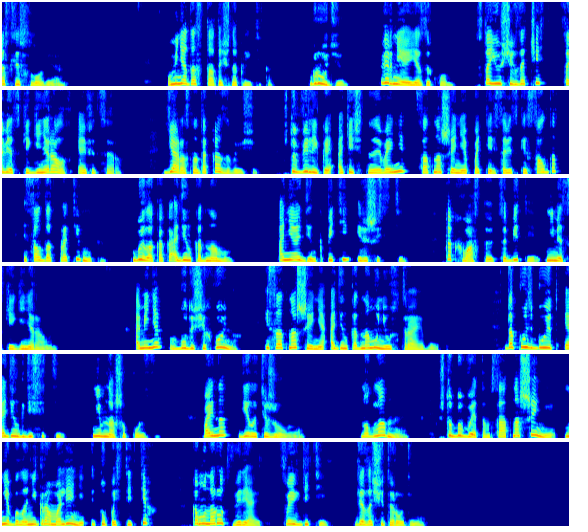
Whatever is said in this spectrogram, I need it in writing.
Послесловие. У меня достаточно критиков. Грудью, вернее языком, стоящих за честь советских генералов и офицеров, яростно доказывающих, что в Великой Отечественной войне соотношение потерь советских солдат и солдат противника было как один к одному, а не один к пяти или шести, как хвастаются битые немецкие генералы. А меня в будущих войнах и соотношение один к одному не устраивает. Да пусть будет и один к десяти, не в нашу пользу. Война – дело тяжелое. Но главное, чтобы в этом соотношении не было ни грамма лени и тупости тех, кому народ вверяет своих детей для защиты Родины.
